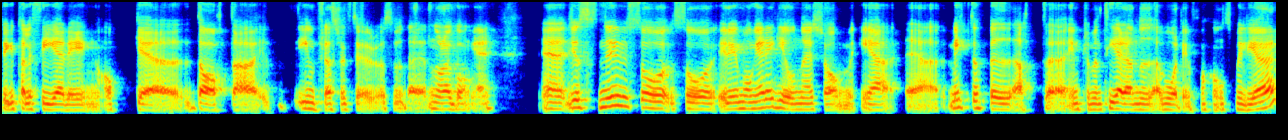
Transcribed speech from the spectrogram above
digitalisering och eh, data, infrastruktur och så vidare några gånger. Eh, just nu så, så är det många regioner som är eh, mitt uppe i att eh, implementera nya vårdinformationsmiljöer.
